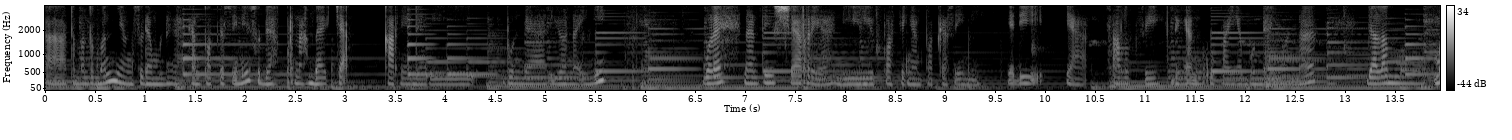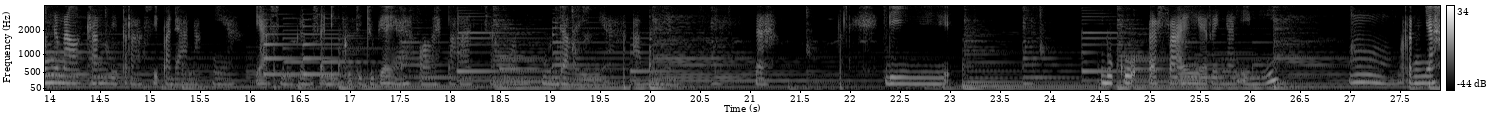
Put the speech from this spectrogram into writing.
uh, teman-teman yang sedang mendengarkan podcast ini sudah pernah baca karya dari Bunda Riona ini, boleh nanti share ya di postingan podcast ini. Jadi ya salut sih dengan upaya Bunda Yona dalam mengenalkan literasi pada anaknya. Ya semoga bisa diikuti juga ya oleh para calon bunda lainnya. Amin. Nah, di buku esai ringan ini hmm, renyah,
